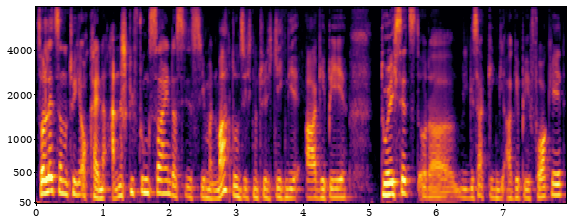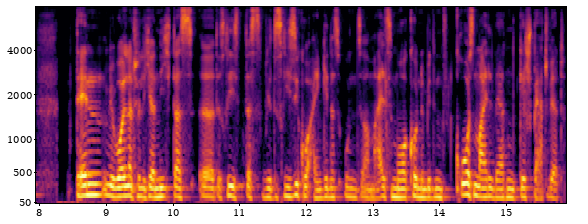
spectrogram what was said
Soll jetzt natürlich auch keine Anstiftung sein, dass das jemand macht und sich natürlich gegen die AGB durchsetzt oder wie gesagt gegen die AGB vorgeht. Denn wir wollen natürlich ja nicht, dass, äh, das, dass wir das Risiko eingehen, dass unser Miles More-Konto mit den großen Meilwerten gesperrt wird.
